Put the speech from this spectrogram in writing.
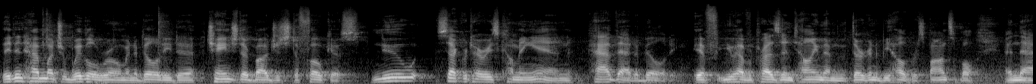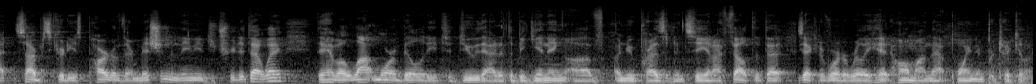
They didn't have much wiggle room and ability to change their budgets to focus. New secretaries coming in have that ability. If you have a president telling them that they're going to be held responsible and that cybersecurity is part of their mission and they need to treat it that way, they have a lot more ability to do that at the beginning of a new presidency, and I felt that that executive order really hit home on that point in particular.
